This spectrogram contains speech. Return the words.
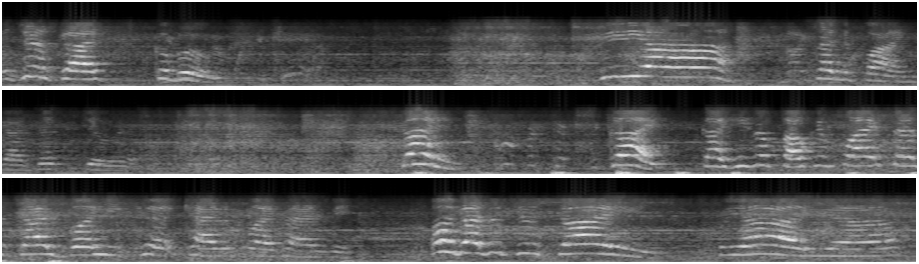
Let's do guys. Kaboom. Yeah! Signifying guys, let's do it. Guys! Guys! Guys, he's a falcon fly, it says guys, but he can't, can't fly past me. Oh guys, do this guys! Yeah, yeah.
